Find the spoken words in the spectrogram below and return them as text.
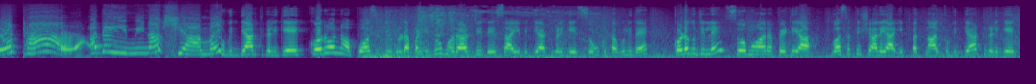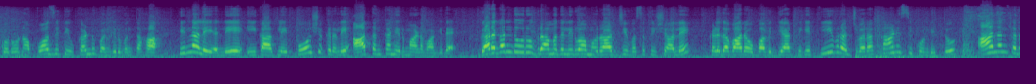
ನೋಟ. ಅದೇ ವಿದ್ಯಾರ್ಥಿಗಳಿಗೆ ಕೊರೋನಾ ಪಾಸಿಟಿವ್ ದೃಢಪಟ್ಟಿದ್ದು ಮೊರಾರ್ಜಿ ದೇಸಾಯಿ ವಿದ್ಯಾರ್ಥಿಗಳಿಗೆ ಸೋಂಕು ತಗುಲಿದೆ. ಕೊಡಗು ಜಿಲ್ಲೆ ಸೋಮವಾರಪೇಟೆಯ ವಸತಿ ಶಾಲೆಯ ಇಪ್ಪತ್ನಾಲ್ಕು ವಿದ್ಯಾರ್ಥಿಗಳಿಗೆ ಕೊರೋನಾ ಪಾಸಿಟಿವ್ ಕಂಡು ಬಂದಿರುವಂತಹ ಹಿನ್ನೆಲೆಯಲ್ಲಿ ಈಗಾಗಲೇ ಪೋಷಕರಲ್ಲಿ ಆತಂಕ ನಿರ್ಮಾಣವಾಗಿದೆ. ಗರಗಂದೂರು ಗ್ರಾಮದಲ್ಲಿರುವ ಮೊರಾರ್ಜಿ ವಸತಿ ಶಾಲೆ ಕಳೆದ ವಾರ ಒಬ್ಬ ವಿದ್ಯಾರ್ಥಿಗೆ ತೀವ್ರ ಜ್ವರ ಕಾಣಿಸಿಕೊಂಡಿತ್ತು. ಆನಂತರ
